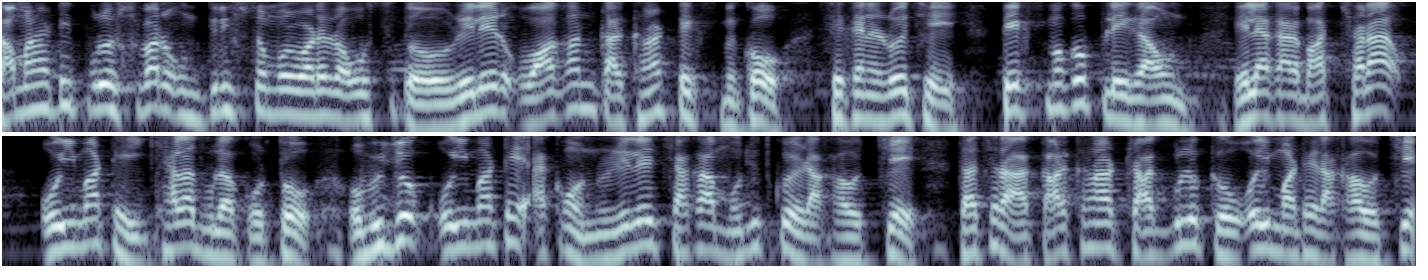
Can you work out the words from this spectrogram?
কামারহাটি পুরসভার উনত্রিশ নম্বর ওয়ার্ডের অবস্থিত রেলের ওয়াগান কারখানা টেক্সমেকো। সেখানে রয়েছে টেক্সমেকো প্লেগ্রাউন্ড। এলাকার বাচ্চারা ওই মাঠেই খেলাধুলা করত। অভিযোগ, ওই মাঠে এখন রেলের চাকা মজুত করে রাখা হচ্ছে। তাছাড়া কারখানার ট্রাকগুলোকেও ওই মাঠে রাখা হচ্ছে।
